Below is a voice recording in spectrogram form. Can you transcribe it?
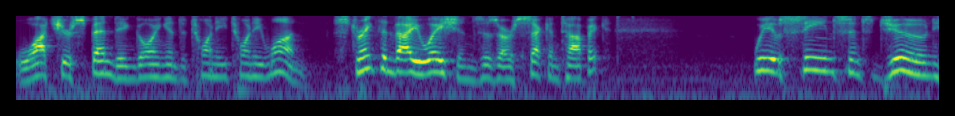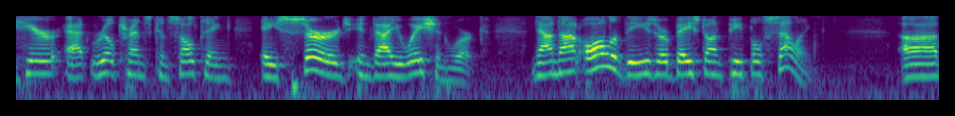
watch your spending going into 2021. Strength and valuations is our second topic. We have seen since June here at Real Trends Consulting a surge in valuation work. Now, not all of these are based on people selling. Uh,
